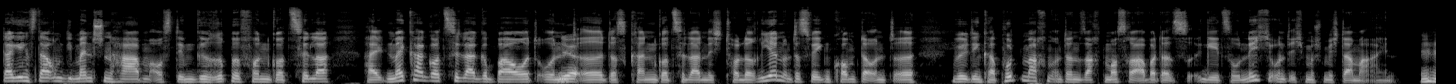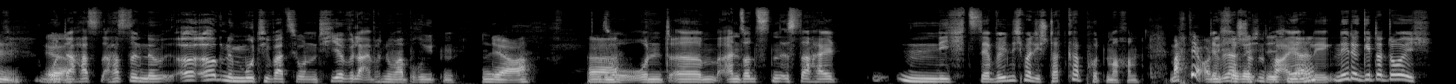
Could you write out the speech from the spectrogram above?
da ging es darum, die Menschen haben aus dem Gerippe von Godzilla halt Mecha Godzilla gebaut und ja. äh, das kann Godzilla nicht tolerieren und deswegen kommt er und äh, will den kaputt machen und dann sagt Mosra, aber das geht so nicht und ich misch mich da mal ein. Mhm, ja. Und da hast, hast du eine, irgendeine Motivation und hier will er einfach nur mal brüten. Ja. Äh. So, und ähm, ansonsten ist da halt nichts. Der will nicht mal die Stadt kaputt machen. Macht der auch der nicht so richtig. Will ein paar Eier ne? legen. Nee, der geht da durch.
